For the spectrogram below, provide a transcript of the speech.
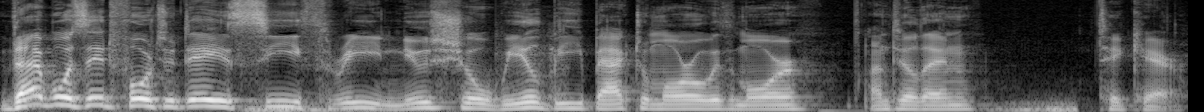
That was it for today's C3 News Show. We'll be back tomorrow with more. Until then, take care.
